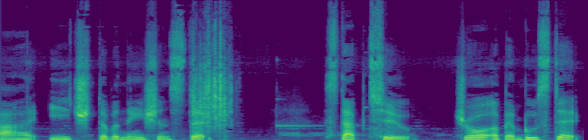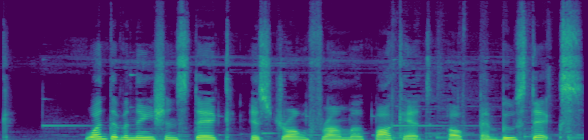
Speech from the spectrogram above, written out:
by each divination stick. Step 2. Draw a bamboo stick. One divination stick is drawn from a bucket of bamboo sticks.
